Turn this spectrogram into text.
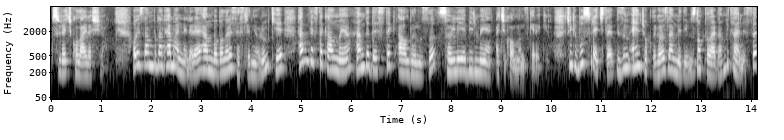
süreç kolaylaşıyor. O yüzden buradan hem annelere hem babalara sesleniyorum ki hem destek almaya hem de destek aldığınızı söyleyebilmeye açık olmanız gerekiyor. Çünkü bu süreçte bizim en çok da gözlemlediğimiz noktalardan bir tanesi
